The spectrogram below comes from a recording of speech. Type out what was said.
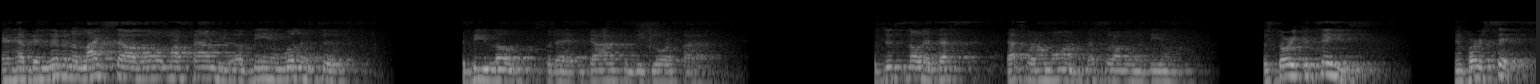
and have been living a lifestyle along with my family of being willing to to be low so that God can be glorified. Just know that that's that's what I'm on. That's what I want to be on. The story continues in verse 6.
